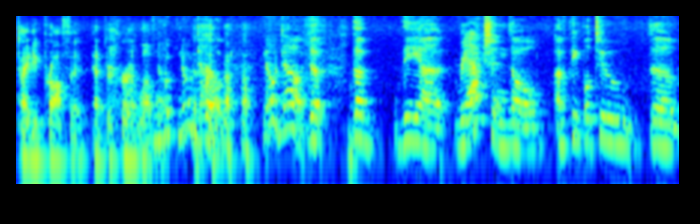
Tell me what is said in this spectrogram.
tidy profit at their current level. No, no doubt, no doubt. The, the, the uh, reaction though of people to the,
